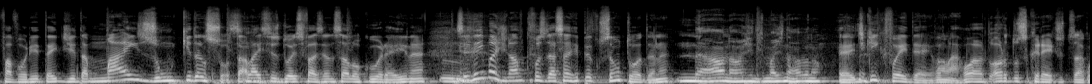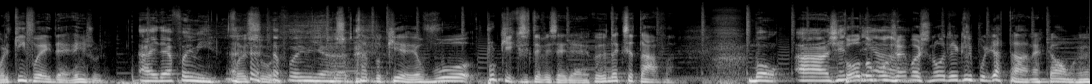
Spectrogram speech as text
favorita e digita mais um que dançou. Sim. Tá lá esses dois fazendo essa loucura aí, né? Hum. Vocês nem imaginavam que fosse dessa repercussão toda, né? Não, não, a gente imaginava, não. É, de quem que foi a ideia? Vamos lá, hora, hora dos créditos agora. Quem foi a ideia, hein, Júlio? A ideia foi minha. Foi sua? foi minha. Sabe do que? Eu vou. Por que, que você teve essa ideia? Onde é que você tava? Bom, a gente. Todo mundo a... já imaginou onde é que ele podia estar, né? Calma. Né?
